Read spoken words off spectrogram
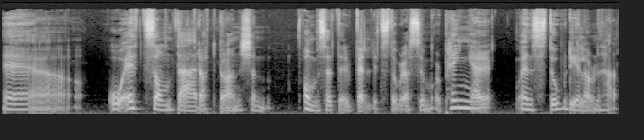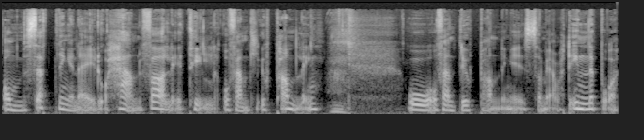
Eh, och ett sånt är att branschen omsätter väldigt stora summor pengar och en stor del av den här omsättningen är ju då hänförlig till offentlig upphandling. Mm. Och offentlig upphandling är som jag varit inne på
